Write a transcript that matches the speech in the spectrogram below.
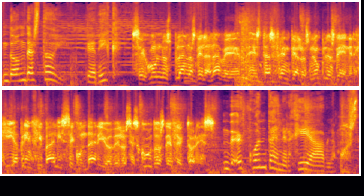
¿Dónde estoy, Gedik? Según los planos de la nave, estás frente a los núcleos de energía principal y secundario de los escudos deflectores. ¿De cuánta energía hablamos?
